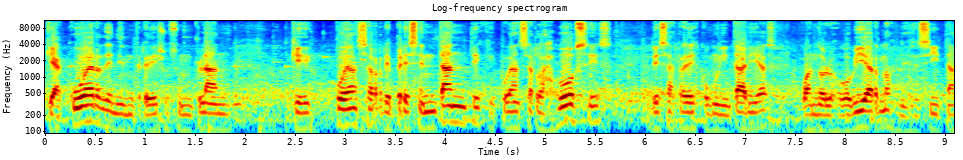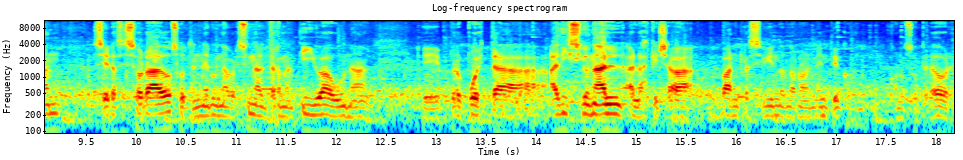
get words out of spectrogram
que acuerden entre ellos un plan, que puedan ser representantes, que puedan ser las voces de esas redes comunitarias cuando los gobiernos necesitan ser asesorados o tener una versión alternativa o una eh, propuesta adicional a las que ya van recibiendo normalmente con, los operadores.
